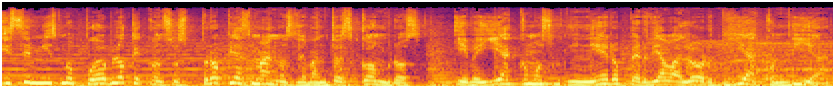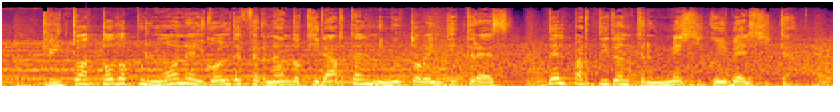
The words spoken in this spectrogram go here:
ese mismo pueblo que con sus propias manos levantó escombros y veía cómo su dinero perdía valor día con día, gritó a todo pulmón el gol de Fernando Quirarte al minuto 23 del partido entre México y Bélgica.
